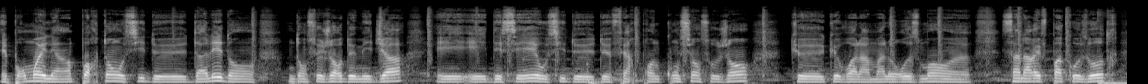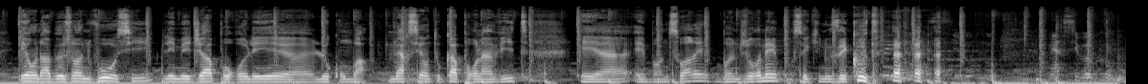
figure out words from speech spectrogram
Et pour moi, il est important aussi d'aller dans, dans ce genre de médias et, et d'essayer aussi de, de faire prendre conscience aux gens que, que voilà, malheureusement, malheureusement, euh, ça n'arrive pas qu'aux autres. Et on a besoin de vous aussi, les médias, pour relayer euh, le combat. Merci en tout cas pour l'invite. Euh, et, bonne soirée, bonne journée pour ceux qui nous écoutent. Merci beaucoup. Merci beaucoup.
